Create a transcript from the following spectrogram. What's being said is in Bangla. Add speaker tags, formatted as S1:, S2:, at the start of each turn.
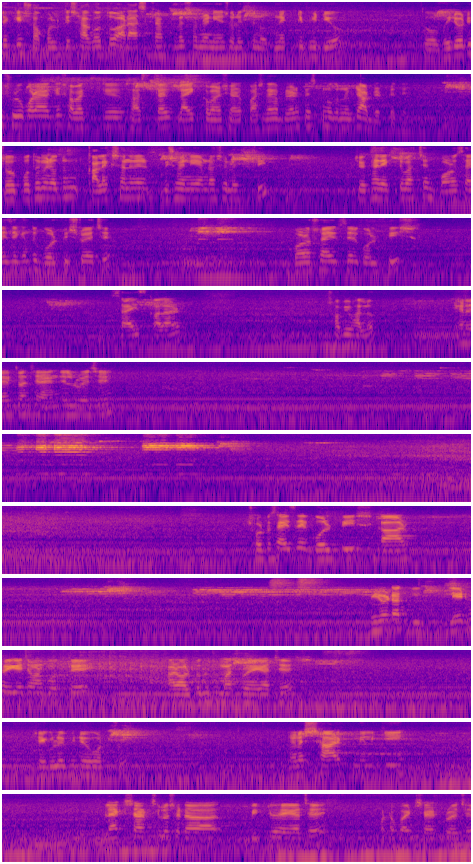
S1: থেকে সকলকে স্বাগত। আর আজকে আপনাদের সামনে নিয়ে চলেছি নতুন একটি ভিডিও। তো ভিডিওটি শুরু করার আগে সবাইকে সাবস্ক্রাইব লাইক কমেন্ট শেয়ার পাশে থাকা প্ল্যান পেজকে নতুন একটি আপডেট পেতে। তো প্রথমে নতুন কালেকশানের বিষয় নিয়ে আমরা চলে এসেছি। তো এখানে দেখতে পাচ্ছেন, বড় সাইজে কিন্তু গোল্ডফিশ রয়েছে। বড় সাইজের গোল্ডফিশ সাইজ কালার সবই ভালো। এখানে দেখতে পাচ্ছেন অ্যাঞ্জেল রয়েছে। ছোট সাইজের গোল্ডফিশ, কার। ভিডিওটা লেট হয়ে গেছে আমার করতে, আর অল্প কিছু মাছ রয়ে গেছে। সেগুলোই ভিডিও করছি। এখানে শার্ক, মিল্কি, ব্ল্যাক শার্ক ছিল, সেটা বিক্রি হয়ে গেছে। ওটা হোয়াইট শার্ক রয়েছে।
